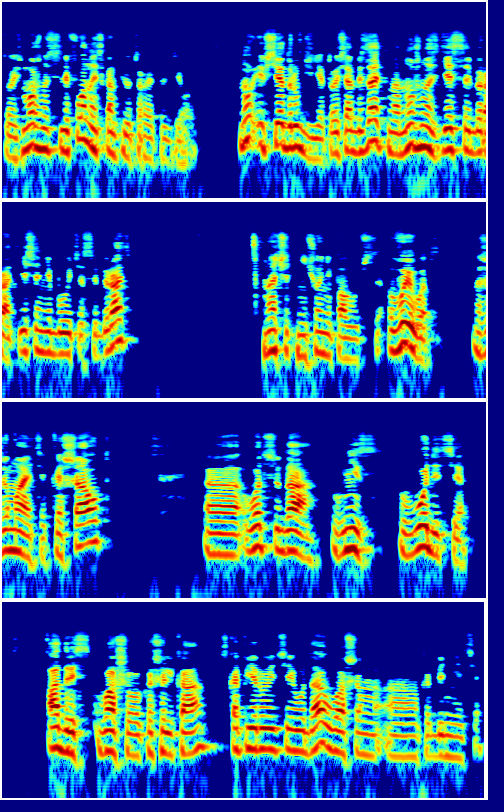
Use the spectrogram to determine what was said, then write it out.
То есть можно с телефона и с компьютера это делать. Ну и все другие. То есть обязательно нужно здесь собирать. Если не будете собирать, значит ничего не получится. Вывод. Нажимаете Cash Out. Э, вот сюда вниз вводите адрес вашего кошелька. Скопируете его да, в вашем э, кабинете.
